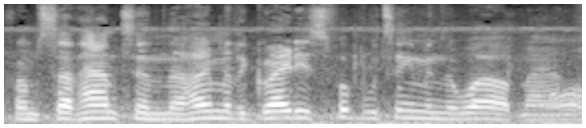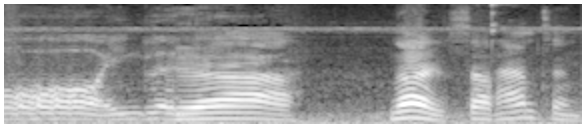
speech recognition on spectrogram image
From Southampton, the home of the greatest football team in the world, man. Oh, England. Yeah. No, Southampton.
